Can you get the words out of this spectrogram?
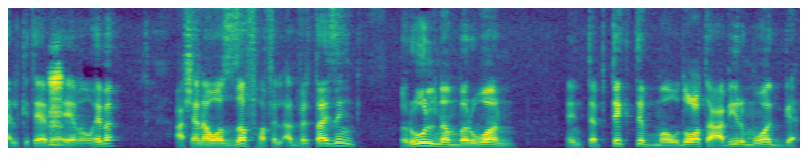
الكتابة. هي موهبة. عشان أوظفها في ال advertising rule number 1 أنت بتكتب موضوع تعبير موجه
